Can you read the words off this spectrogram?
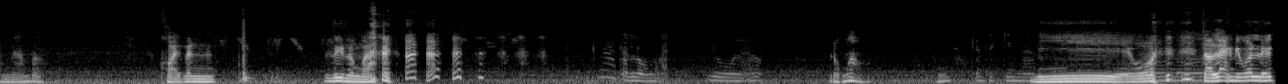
ลงน้ำเปล่า ขอยมันลื่นลงมา น่าจะลงแหละดูแล้วหลงเปล่าแกจะกินน้ำนี่ โอ้ยตอนแรกนึกว่าลึก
